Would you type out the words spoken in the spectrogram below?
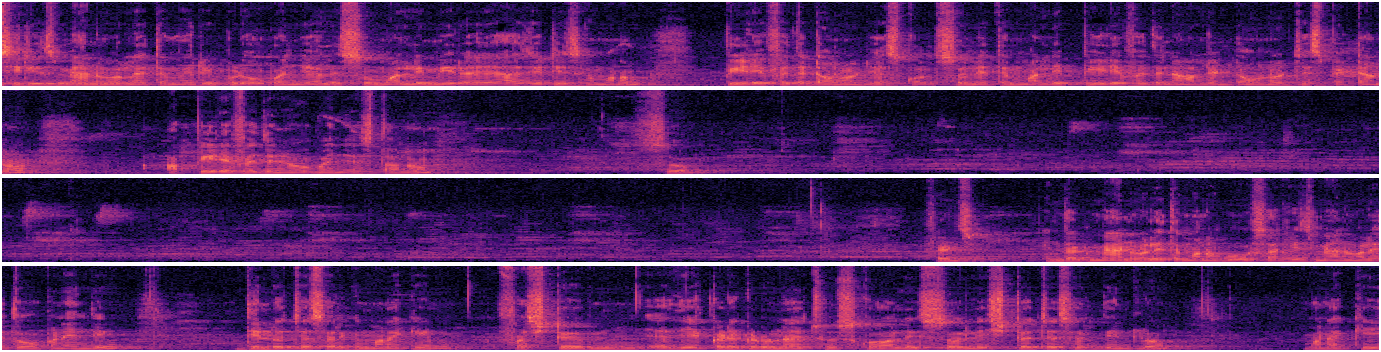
సిరీస్ మాన్యువల్ అయితే మీరు ఇప్పుడు ఓపెన్ చేయాలి. సో మళ్ళీ మీరు యాజ్ ఇట్ ఈస్గా మనం పీడిఎఫ్ అయితే డౌన్లోడ్ చేసుకోవాలి. సో నేనైతే మళ్ళీ పీడిఎఫ్ అయితే నేను ఆల్రెడీ డౌన్లోడ్ చేసి పెట్టాను. ఆ పీడిఎఫ్ అయితే నేను ఓపెన్ చేస్తాను. సో ఫ్రెండ్స్ ఇందాక మాన్యువల్ అయితే మనకు సర్వీస్ మాన్యువల్ అయితే ఓపెన్ అయింది. దీంట్లో వచ్చేసరికి మనకి ఫస్ట్ అది ఎక్కడెక్కడ ఉన్నాయో చూసుకోవాలి. సో లిస్ట్ వచ్చేసరికి దీంట్లో మనకి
